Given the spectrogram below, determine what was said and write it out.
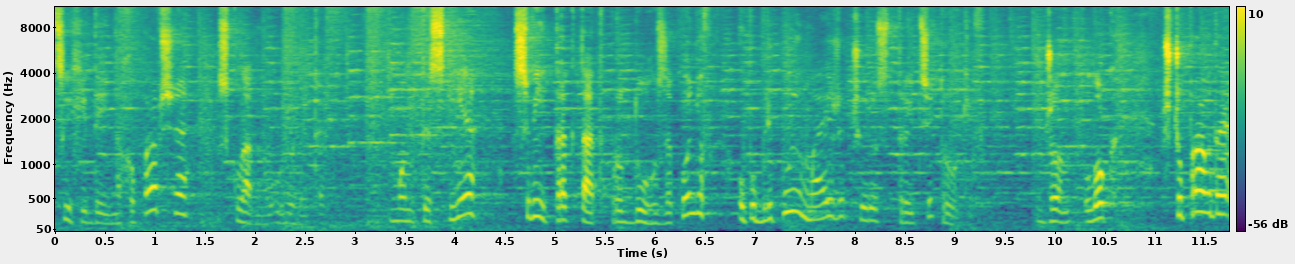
цих ідей нахопався, складно уявити. Монтескє свій трактат про дух законів опублікує майже через 30 років. Джон Лок, щоправда,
